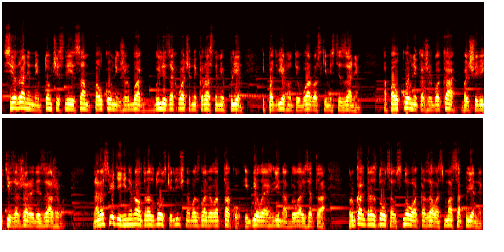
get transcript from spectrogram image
Все раненые, в том числе и сам полковник Жербак, были захвачены красными в плен и подвергнуты варварским истязаниям а полковника Жербака большевики зажарили заживо. На рассвете генерал Дроздовский лично возглавил атаку, и белая глина была взята. В руках дроздовцев снова оказалась масса пленных.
